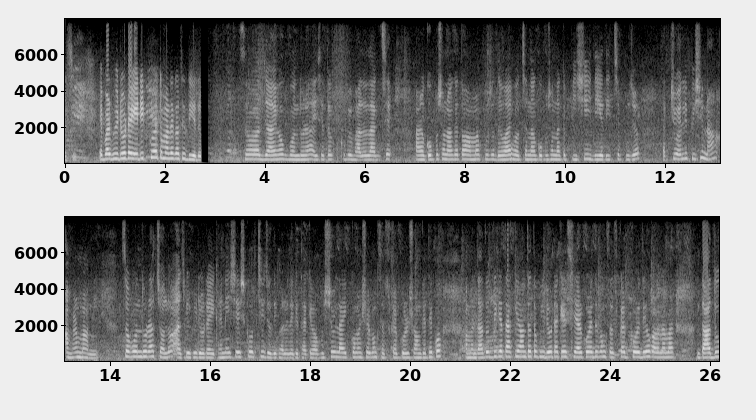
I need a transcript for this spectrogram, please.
আছি। এবার ভিডিওটা এডিট করে তোমাদের কাছে দিয়ে দেবো। সো যাই হোক বন্ধুরা, এসে তো খুবই ভালো লাগছে। আর গোপুসোনাকে তো আমার পুজো দেওয়াই হচ্ছে না। গোপুসোনাকে পিসি দিয়ে দিচ্ছে পুজো। অ্যাকচুয়ালি পিসি না, আমার মামি। সো বন্ধুরা, চলো আজকের ভিডিওটা এখানেই শেষ করছি। যদি ভালো লেগে থাকে, অবশ্যই লাইক কমেন্ট শেয়ার এবং সাবস্ক্রাইব করে সঙ্গে থেকো। আমার দাদুর দিকে তাকিয়ে অন্তত ভিডিওটাকে শেয়ার করে দেবো এবং সাবস্ক্রাইব করে দিও, কারণ আমার দাদু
